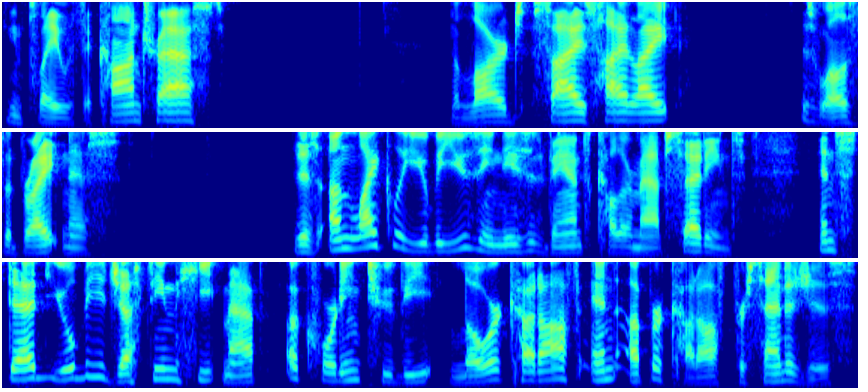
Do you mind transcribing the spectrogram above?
You can play with the contrast, the large size highlight, as well as the brightness. It is unlikely you'll be using these advanced color map settings. Instead, you'll be adjusting the heat map according to the lower cutoff and upper cutoff percentages.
